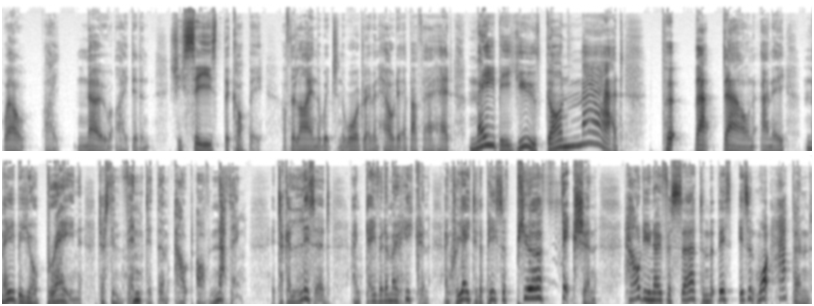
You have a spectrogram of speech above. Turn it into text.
Well, I know I didn't. She seized the copy of The Lion, the Witch, and the Wardrobe and held it above her head. Maybe you've gone mad. Put that down, Annie. Maybe your brain just invented them out of nothing. It took a lizard and gave it a Mohican and created a piece of pure fiction. How do you know for certain that this isn't what happened?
